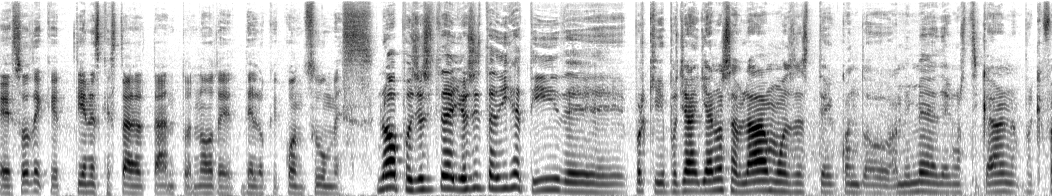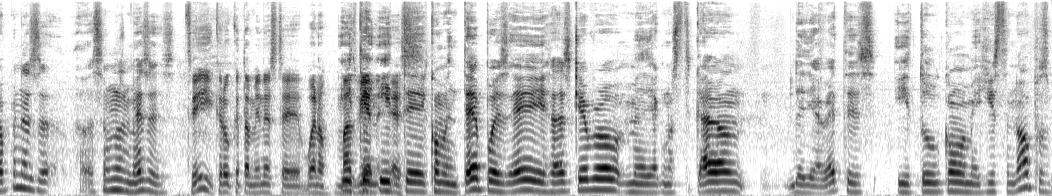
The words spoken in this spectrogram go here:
eso de que tienes que estar al tanto, ¿no? De, de, lo que consumes. No, pues yo sí te, yo sí te dije a ti de, porque pues ya, ya nos hablábamos, este, cuando a mí me diagnosticaron, porque fue apenas hace unos meses. Sí, creo que también este, bueno, más y bien. y te comenté, pues, hey, ¿sabes qué, bro? Me diagnosticaron de diabetes y tú como me dijiste, no, pues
